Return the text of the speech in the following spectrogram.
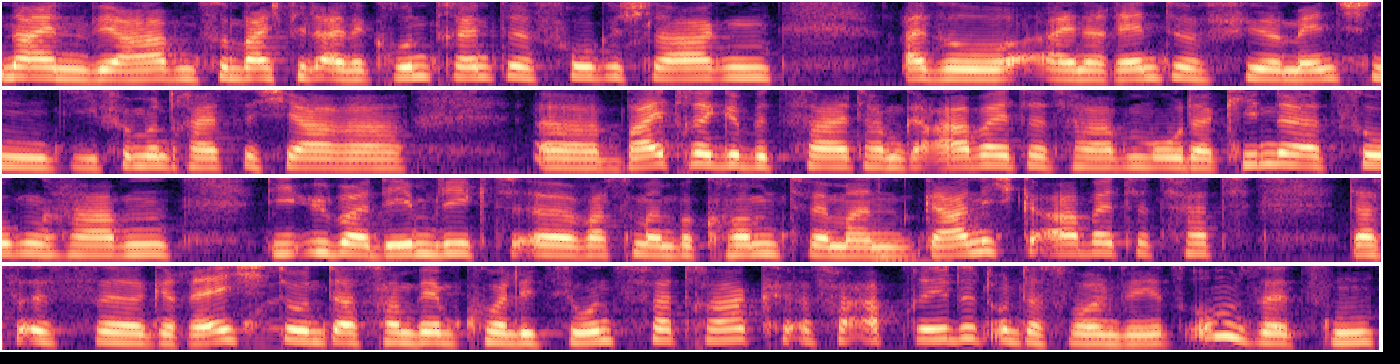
Nein, wir haben zum Beispiel eine Grundrente vorgeschlagen, also eine Rente für Menschen, die 35 Jahre äh, Beiträge bezahlt haben, gearbeitet haben oder Kinder erzogen haben, die über dem liegt, äh, was man bekommt, wenn man gar nicht gearbeitet hat. Das ist äh, gerecht und das haben wir im Koalitionsvertrag äh, verabredet und das wollen wir jetzt umsetzen.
